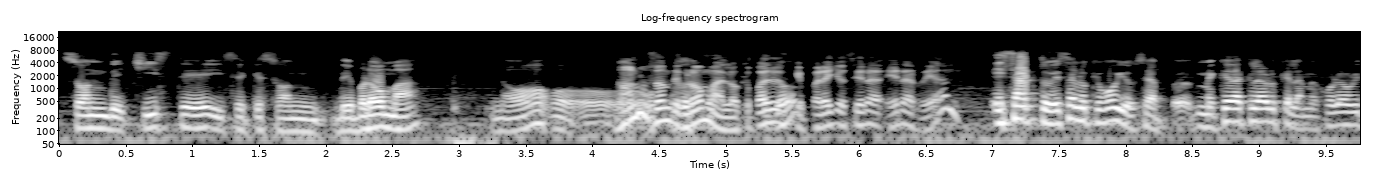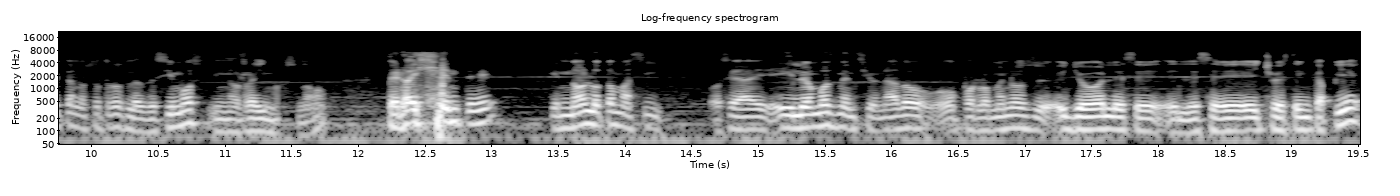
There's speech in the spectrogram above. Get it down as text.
son de chiste y sé que son de broma, ¿no? no, no son de broma, lo que pasa es que para ellos era, era real. Exacto, es a lo que voy, o sea, me queda claro que a lo mejor ahorita nosotros las decimos y nos reímos, ¿no? Pero hay gente que no lo toma así, o sea, y lo hemos mencionado, o por lo menos yo les he, les he hecho este hincapié,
